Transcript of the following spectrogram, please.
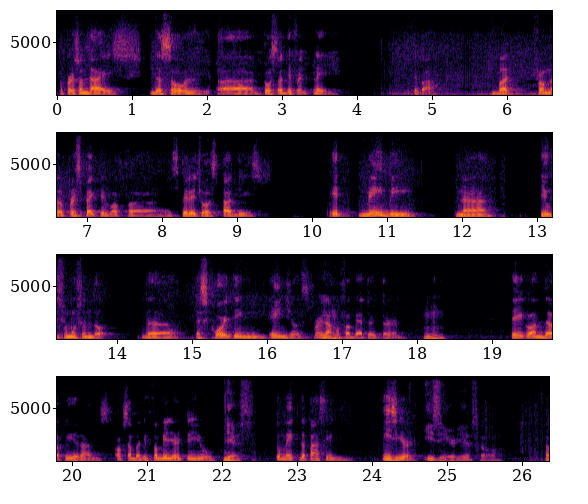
a person dies, the soul uh, goes to a different plane. Diba? But from a perspective of uh, spiritual studies, it may be na yung sumusundo, the escorting angels, for lack of a better term, Mm. take on the appearance of somebody familiar to you Yes. to make the passing easier. Easier, yes. Oo. So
